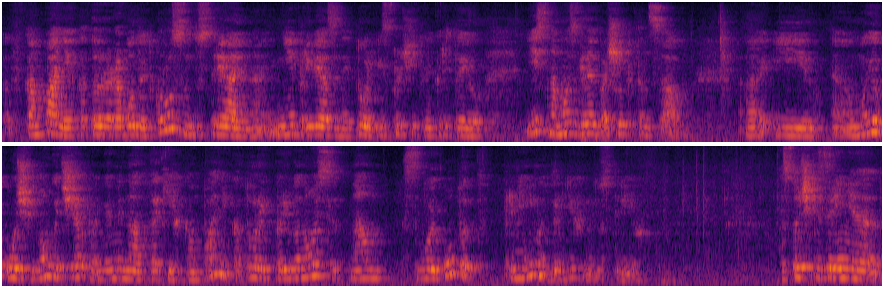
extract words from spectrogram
в компаниях, которые работают кросс-индустриально, не привязанные только исключительно к ритейлу, есть, на мой взгляд, большой потенциал. А, и а, мы очень много черпаем именно от таких компаний, которые привносят нам свой опыт, применимый в других индустриях с точки зрения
